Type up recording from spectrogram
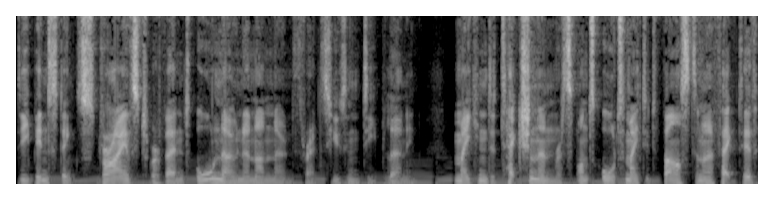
Deep Instinct strives to prevent all known and unknown threats using deep learning, making detection and response automated, fast, and effective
